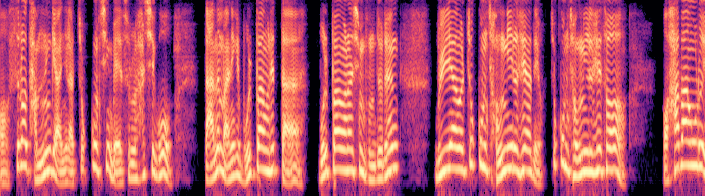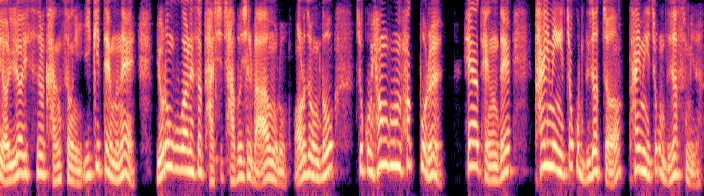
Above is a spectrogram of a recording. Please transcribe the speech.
어, 쓸어 담는 게 아니라 조금씩 매수를 하시고 나는 만약에 몰빵을 했다. 몰빵을 하신 분들은 물량을 조금 정리를 해야 돼요. 조금 정리를 해서 어, 하방으로 열려 있을 가능성이 있기 때문에 이런 구간에서 다시 잡으실 마음으로 어느 정도 조금 현금 확보를 해야 되는데 타이밍이 조금 늦었죠. 타이밍이 조금 늦었습니다.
